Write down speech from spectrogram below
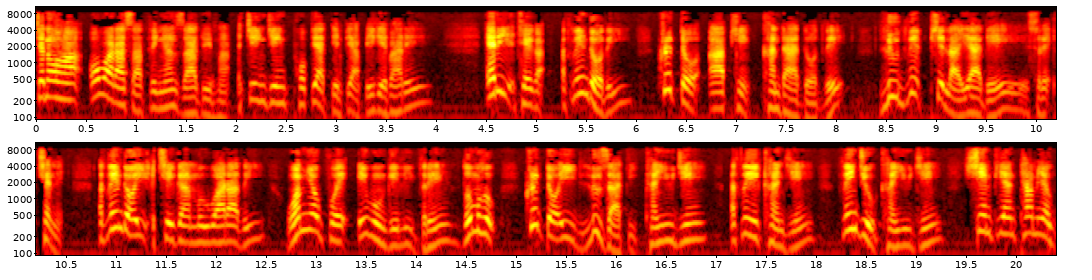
ကျွန်တော်ဟာဩဝါဒစာသင်ခန်းစာတွေမှာအကြိမ်ကြိမ်ဖော်ပြတင်ပြပေးခဲ့ပါတယ်အဲ့ဒီအထက်ကအသင်းတော်သည်ခရစ်တော်အားဖြင့်ခန္ဓာတော်သည်လူသစ်ဖြစ်လာရတယ်ဆိုတဲ့အချက်နဲ့အသင်းတော်၏အခြေခံမူဝါဒသည်ဝမ်းမြောက်ဖွယ်ဧဝံဂေလိသတင်းသို့မဟုတ်ခရစ်တော်၏လူစားတိခံယူခြင်း အသေးခံခြင်းသင်္ကြန်ခံယူခြင်းရှင်ပြန်ထမြောက်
